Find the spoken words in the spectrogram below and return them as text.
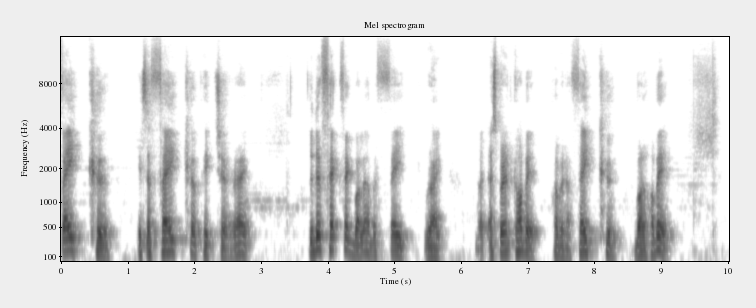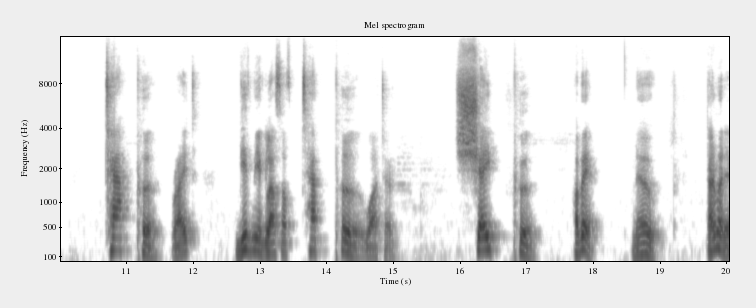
fake it's a fake picture right যদি ফেক ফেক বলে, হবে ফেক রাইট বাট অ্যাসপারেট হবে হবে না ফেক বল, হবে tap right give me a glass of tap water shape হবে? নো তার মানে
